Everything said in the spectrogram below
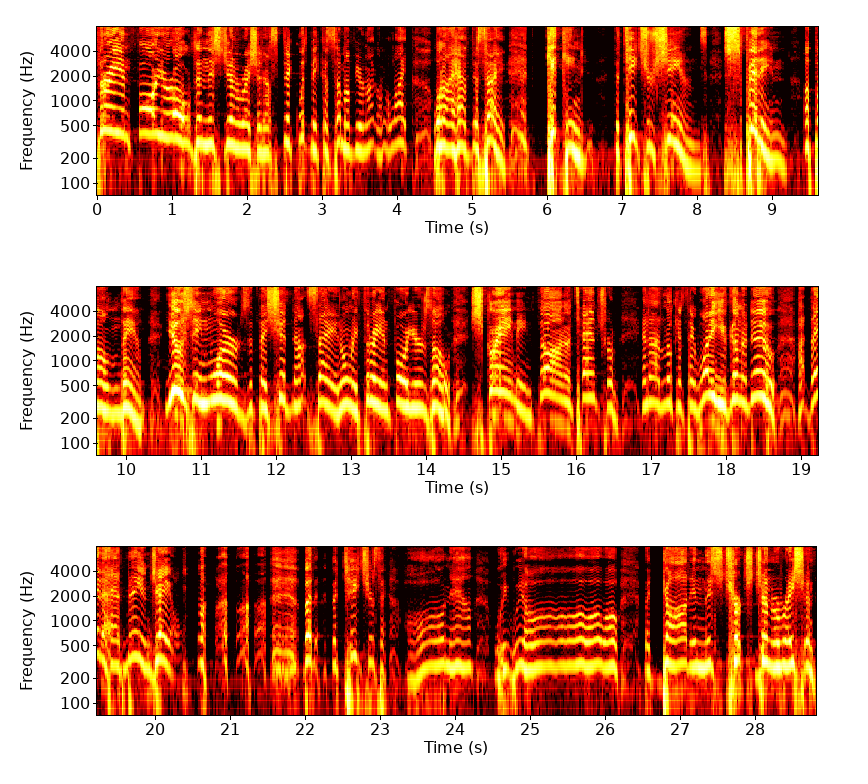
Three and four year olds in this generation. Now, stick with me because some of you are not going to like what I have to say. Kicking the teacher's shins, spitting upon them, using words that they should not say, and only three and four years old, screaming, throwing a tantrum. And I'd look and say, What are you going to do? They'd have had me in jail. but the teacher said, Oh, now, we, we, oh, oh, oh, oh, but God in this church generation,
